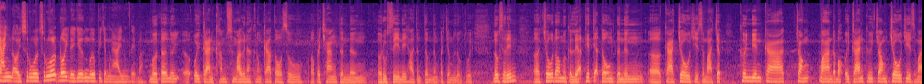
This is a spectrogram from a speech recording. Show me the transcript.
ចាញ់ដោយស្រួលស្រួលដោយដែលយើងមើលពីចម្ងាយនោះទេបាទមើលទៅដោយអ៊ុយក្រែនខំស្មៅណាក្នុងការតស៊ូប្រឆាំងទៅនឹងរុស្ស៊ីនេះហើយទន្ទឹមនឹងប្រជាពលរដ្ឋជួយលោកសេរីមចូលដល់មួយកលៈទៀតតកតងទៅនឹងការចូលជាសមាជិក ឃើញមានការចង់បានរបស់អ៊ុយក្រែនគឺចង់ចូលជាសមា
